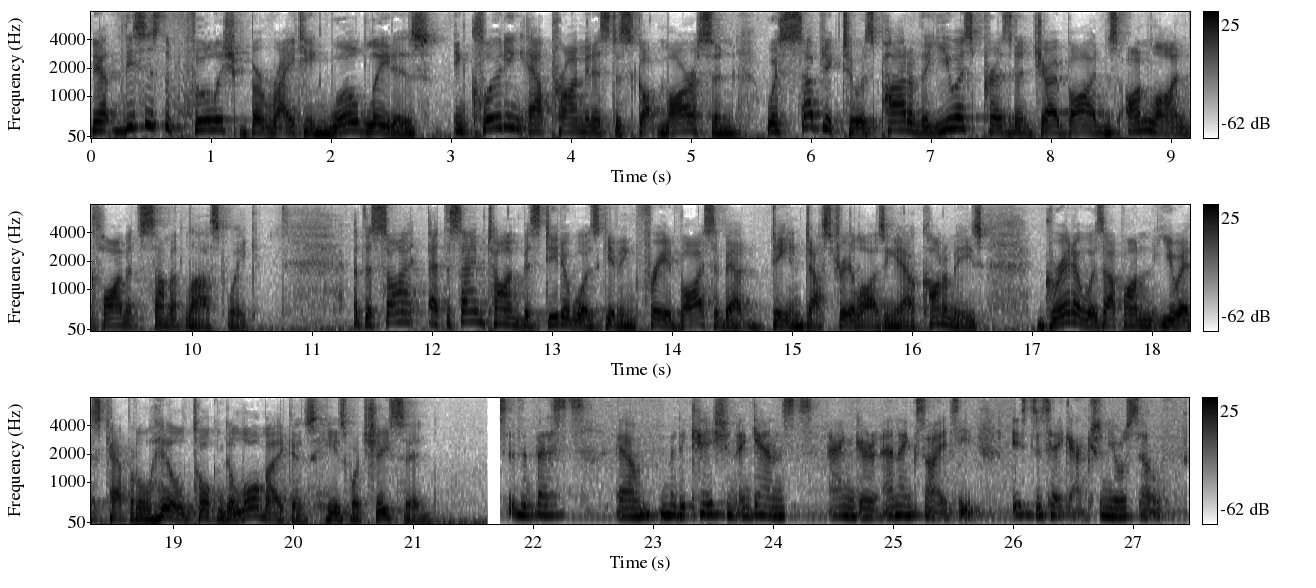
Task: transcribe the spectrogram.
Now, this is the foolish berating world leaders, including our Prime Minister Scott Morrison, were subject to as part of the US President Joe Biden's online climate summit last week. At the, si- at the same time, Bastida was giving free advice about deindustrialising our economies, Greta was up on US Capitol Hill talking to lawmakers. Here's what she said. The best um, medication against anger and anxiety is to take action yourself.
